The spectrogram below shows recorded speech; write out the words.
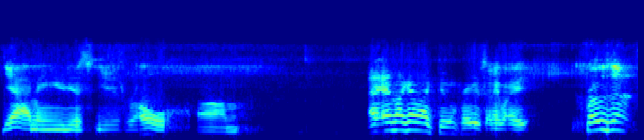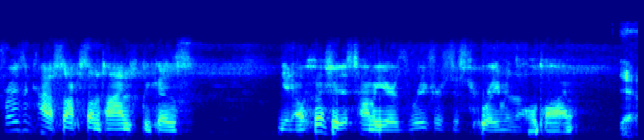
yeah, I mean, you just, you just roll. Um, and, and like I like doing produce anyway. Frozen Frozen kind of sucks sometimes because, you know, especially this time of year, the reefer's just screaming the whole time. Yeah.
